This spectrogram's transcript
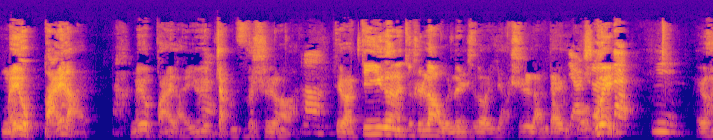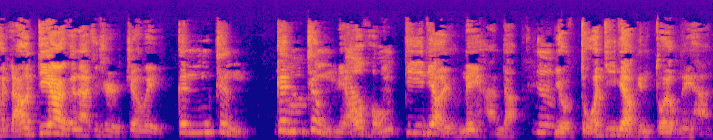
没有白来，没有白来，因为涨姿势啊，对吧？第一个呢，就是让我认识到雅诗兰黛有雅多贵，嗯，然后然后第二个呢，就是这位根正根正苗红、低调有内涵的，嗯，有多低调跟多有内涵，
